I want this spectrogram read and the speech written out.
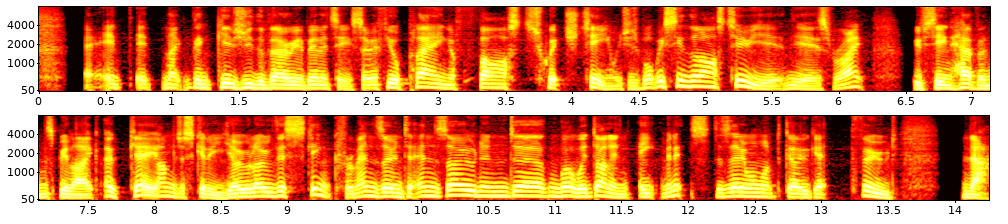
it, it like it gives you the variability. So if you're playing a fast switch team, which is what we've seen the last two year, years, right? We've seen Heavens be like, okay, I'm just going to YOLO this skink from end zone to end zone, and uh, well, we're done in eight minutes. Does anyone want to go get food? Nah,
